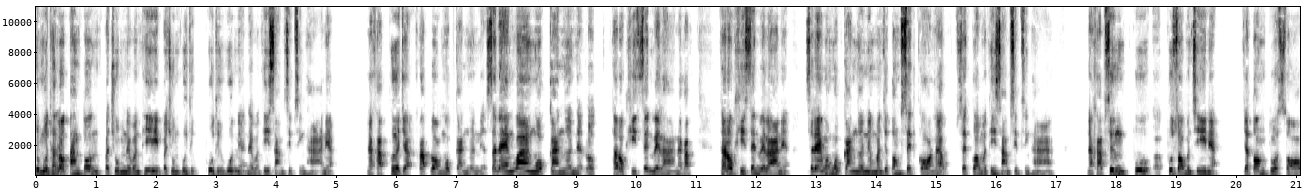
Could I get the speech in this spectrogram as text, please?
สมมุติถ้าเราตั้งต้นประชุมในวันที่ประชุมผู้ถือผู้ถือหุ้นเนี่ยในวันที่ 30 สิงหาเนี่ยนะครับ เพื่อจะรับรองงบการเงินเนี่ยแสดงว่างบการเงินเนี่ยเราถ้าเราขีดเส้นเวลานะครับ ถ้าเราขีดเส้นเวลาเนี่ยแสดงว่างบการเงินเนี่ยมันจะต้องเสร็จก่อนแล้วเสร็จก่อนวันที่ 30 สิงหานะครับ ซึ่งผู้ผู้สอบบัญชีเนี่ยจะต้องตรวจสอบ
